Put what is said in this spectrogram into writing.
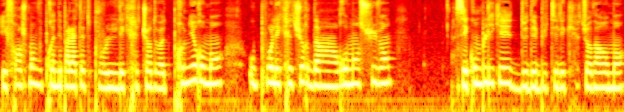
et, franchement, vous prenez pas la tête pour l'écriture de votre premier roman ou pour l'écriture d'un roman suivant. C'est compliqué de débuter l'écriture d'un roman.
